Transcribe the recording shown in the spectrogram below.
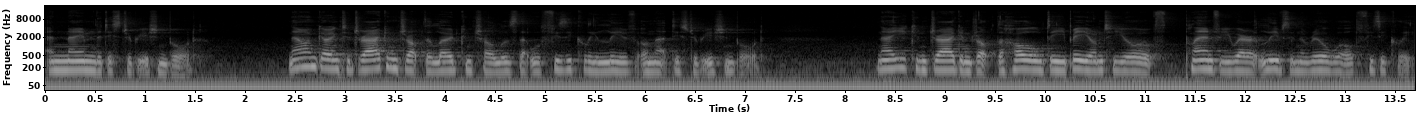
and name the distribution board. Now I'm going to drag and drop the load controllers that will physically live on that distribution board. Now you can drag and drop the whole DB onto your plan view where it lives in the real world physically.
